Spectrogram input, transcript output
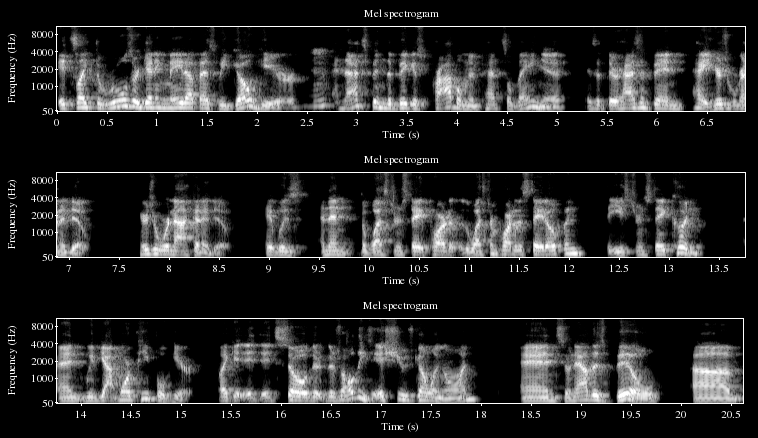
it's like the rules are getting made up as we go here. Mm-hmm. And that's been the biggest problem in Pennsylvania is that there hasn't been, hey, here's what we're going to do. Here's what we're not going to do. It was, and then the western state part, of, the western part of the state opened, the eastern state couldn't, and we've got more people here. Like it, it, it's so there, there's all these issues going on, and so now this bill um,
